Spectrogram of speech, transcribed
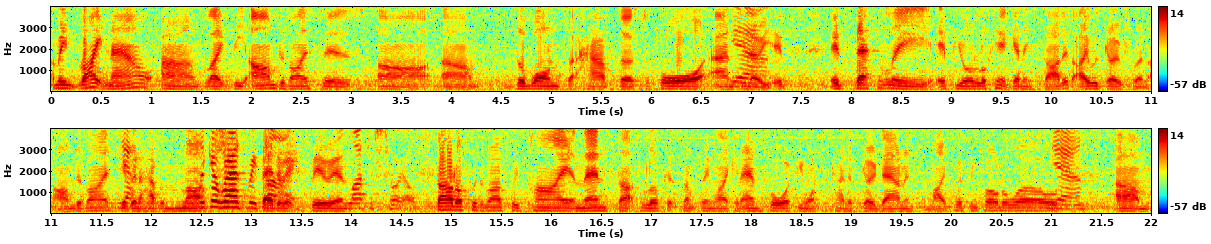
I mean, right now, um, like the ARM devices are um, the ones that have the support, and you know, it's it's definitely if you're looking at getting started, I would go for an ARM device. Yeah. You're going to have a much Like a Raspberry better Pi. experience. Lots of tutorials. Start off with a Raspberry Pi, and then start to look at something like an M4 if you want to kind of go down into the microcontroller world Yeah. um,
